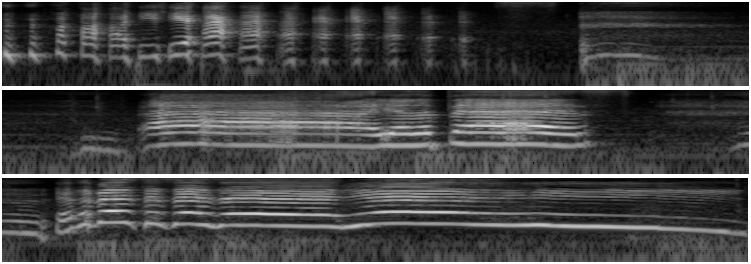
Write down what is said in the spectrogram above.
yes! Ah, you're the best! You're the best assassin! Yay!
